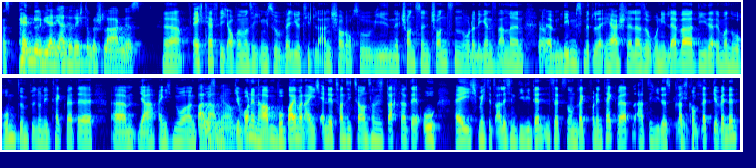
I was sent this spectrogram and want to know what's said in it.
das Pendel wieder in die andere Richtung geschlagen ist. Ja, echt heftig, auch wenn man sich irgendwie so Value-Titel anschaut, auch so wie eine Johnson Johnson oder die ganzen anderen ja. ähm, Lebensmittelhersteller, so Unilever, die da immer nur rumdümpeln und die Tech-Werte ähm, ja eigentlich nur an Kursen ja. gewonnen haben, wobei man eigentlich Ende 2022 gedacht hatte, oh, hey, ich möchte jetzt alles in Dividenden setzen und weg von den Tech-Werten, hat sich wieder das Blatt Richtig. komplett gewendet.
